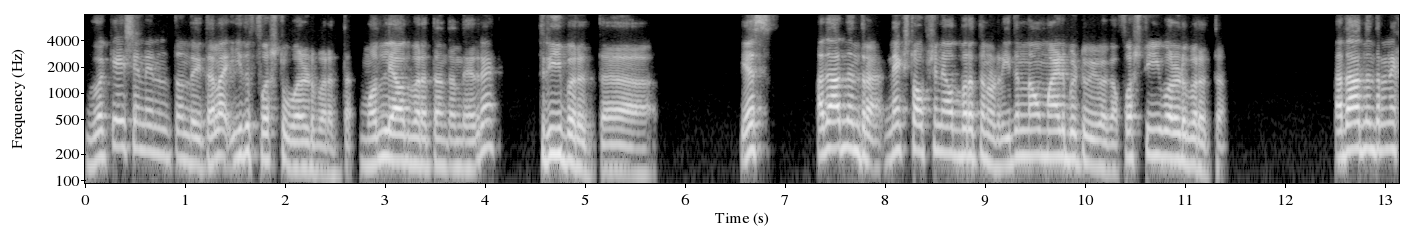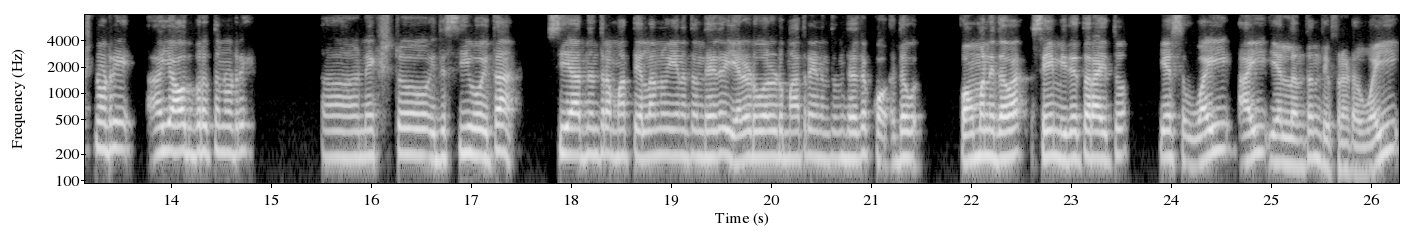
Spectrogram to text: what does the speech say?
ವೊಕೇಶನ್ ಏನಂತಂದೈತಲ್ಲ, ಇದು ಫಸ್ಟ್ ವರ್ಡ್ ಬರುತ್ತೆ. ಮೊದ್ಲು ಯಾವ್ದು ಬರುತ್ತೆ ಅಂತಂದ ಹೇಳಿದ್ರೆ ತ್ರೀ ಬರುತ್ತ. ಎಸ್ ಅದಾದ ನಂತರ ನೆಕ್ಸ್ಟ್ ಆಪ್ಷನ್ ಯಾವ್ದು ಬರುತ್ತೆ ನೋಡ್ರಿ, ಇದನ್ನ ನಾವು ಮಾಡಿಬಿಟ್ಟು ಇವಾಗ. ಫಸ್ಟ್ ಈ ವರ್ಡ್ ಬರುತ್ತೆ. ಅದಾದ ನಂತರ ನೆಕ್ಸ್ಟ್ ನೋಡ್ರಿ ಯಾವ್ದು ಬರುತ್ತೆ ನೋಡ್ರಿ? ನೆಕ್ಸ್ಟ್ ಇದು ಸಿ ಹೋಯ್ತಾ? ಸಿ ಆದ ನಂತರ ಮತ್ತೆ ಎಲ್ಲಾನು ಏನಂತಂದ ಹೇಳಿದ್ರೆ, ಎರಡು ವರ್ಡ್ ಮಾತ್ರ ಏನಂತಂದ ಹೇಳಿದ್ರೆ ಕಾಮನ್ ಇದಾವ. ಸೇಮ್ ಇದೇ ತರ ಆಯ್ತು. ಎಸ್, ವೈ, ಐ, ಎಲ್ ಅಂತಂದ್ ಡಿಫ್ರೆಂಟ್ ಅದ ವೈ,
